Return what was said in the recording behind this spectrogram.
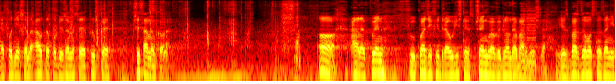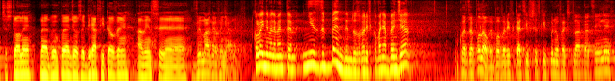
jak podniesiemy auto, pobierzemy sobie próbkę przy samym kole. O, ale płyn w układzie hydraulicznym sprzęgła wygląda bardzo źle. Jest bardzo mocno zanieczyszczony, nawet bym powiedział, że grafitowy, a więc e, wymaga wymiany. Kolejnym elementem niezbędnym do zweryfikowania będzie Układ zaponowy. Po weryfikacji wszystkich płynów eksploatacyjnych,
